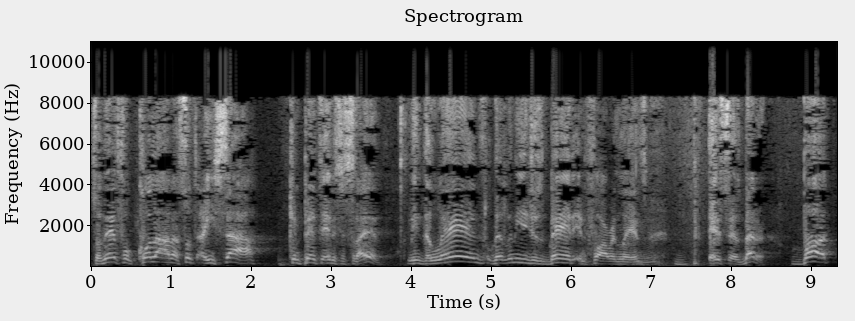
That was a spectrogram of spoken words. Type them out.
So therefore, Kol Arasot Isa, compared to Eretz Israel. I mean, the lands, the lineage is bad in foreign lands. Eretz Israel is better. But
